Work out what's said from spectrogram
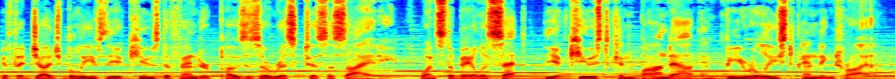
if the judge believes the accused offender poses a risk to society. Once the bail is set, the accused can bond out and be released pending trial.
